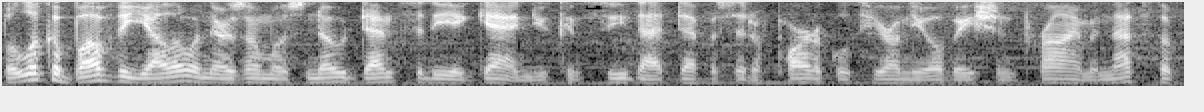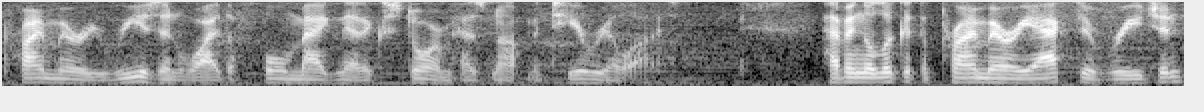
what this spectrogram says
But look above the yellow and there's almost no density again. You can see that deficit of particles here on the Ovation Prime, and that's the primary reason why the full magnetic storm has not materialized. Having a look at the primary active region,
